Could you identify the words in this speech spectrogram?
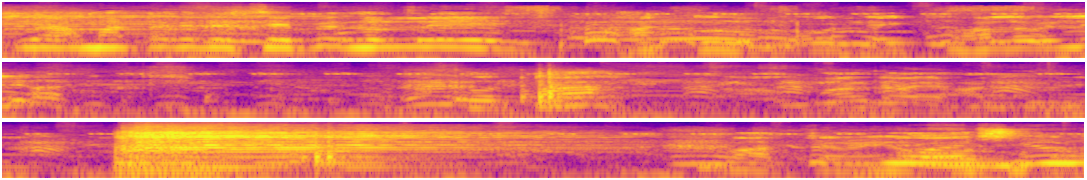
তুই আমারটাকে দিয়ে চেপে ধরলি? তোর বউ ভালো বলি তোরটা? আমার গায়ে হাত দিবি না। বাচ্চা মেয়ে অসুখ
